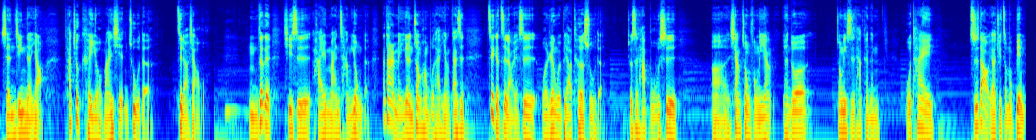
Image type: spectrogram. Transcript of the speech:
神经的药，它就可以有蛮显著的治疗效果。嗯，这个其实还蛮常用的。那当然每一个人状况不太一样，但是。这个治疗也是我认为比较特殊的，就是它不是呃像中风一样，很多中医师他可能不太知道要去怎么辨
